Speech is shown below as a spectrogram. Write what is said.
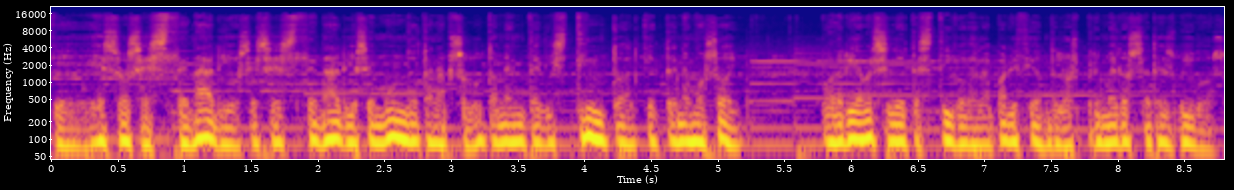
que esos escenarios, ese escenario, ese mundo tan absolutamente distinto al que tenemos hoy, podría haber sido testigo de la aparición de los primeros seres vivos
